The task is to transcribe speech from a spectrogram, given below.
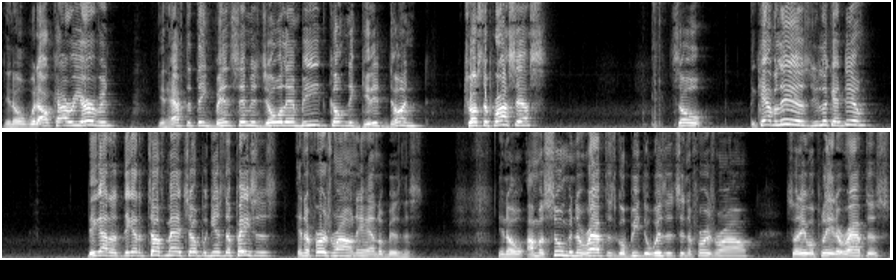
You know, without Kyrie Irving, you'd have to think Ben Simmons, Joel Embiid, company get it done. Trust the process. So the Cavaliers, you look at them, they got a they got a tough matchup against the Pacers in the first round, they handle business. You know, I'm assuming the Raptors go beat the Wizards in the first round, so they will play the Raptors.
